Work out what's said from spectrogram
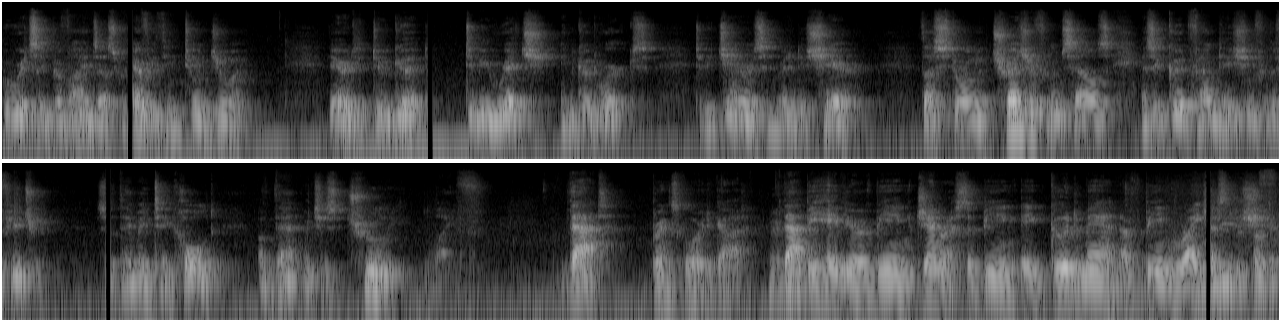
who richly provides us with everything to enjoy. They are to do good, to be rich in good works, to be generous and ready to share, thus storing up treasure for themselves as a good foundation for the future, so that they may take hold of that which is truly life. That brings glory to God. Mhm. That behavior of being generous, of being a good man, of being righteous, Ready of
